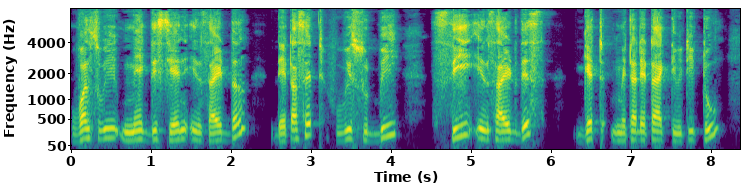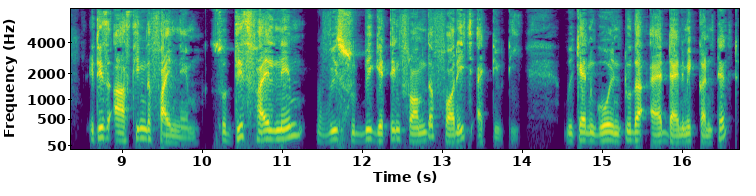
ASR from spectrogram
Once we make this change inside the dataset we should be see inside this get metadata activity 2 it is asking the file name. So this file name we should be getting from the for each activity. We can go into the add dynamic content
